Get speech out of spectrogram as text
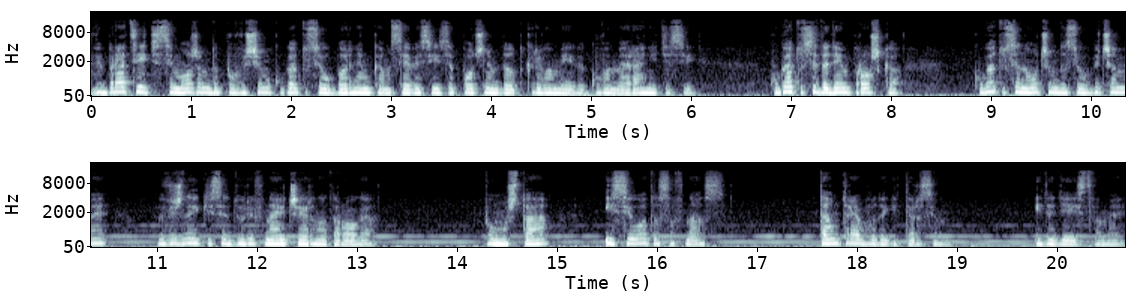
Вибрациите си можем да повишим, когато се обърнем към себе си и започнем да откриваме и векуваме раните си. Когато си дадем прошка, когато се научим да се обичаме, виждайки се дори в най-черната рога. Помощта и силата са в нас. Там трябва да ги търсим и да действаме.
